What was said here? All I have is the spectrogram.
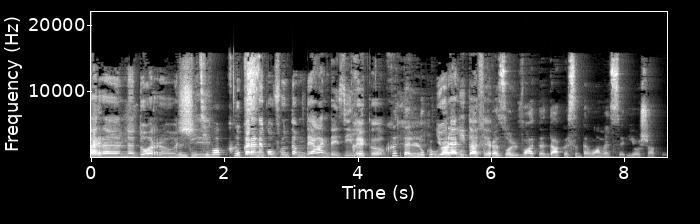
care ne dor Gândiți-vă cât, cu care ne confruntăm de ani de zile. Cât, că câte lucruri ar putea fi rezolvate dacă suntem oameni serioși acum.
